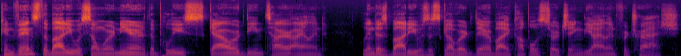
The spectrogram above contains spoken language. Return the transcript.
Convinced the body was somewhere near, the police scoured the entire island. Linda's body was discovered there by a couple searching the island for trash.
